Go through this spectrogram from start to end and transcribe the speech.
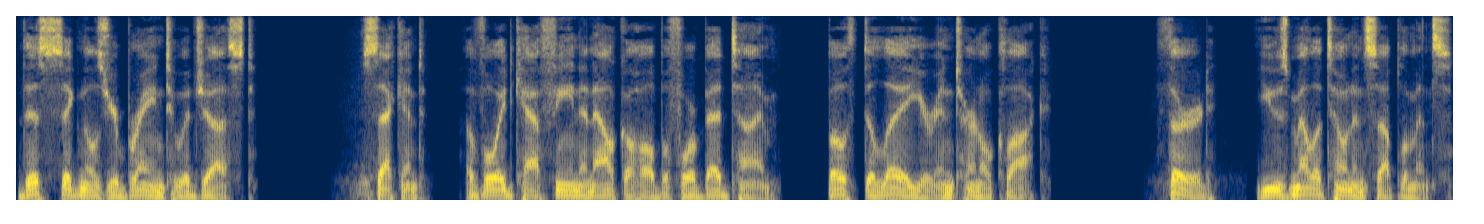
This signals your brain to adjust. Second, avoid caffeine and alcohol before bedtime. Both delay your internal clock. Third, use melatonin supplements.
